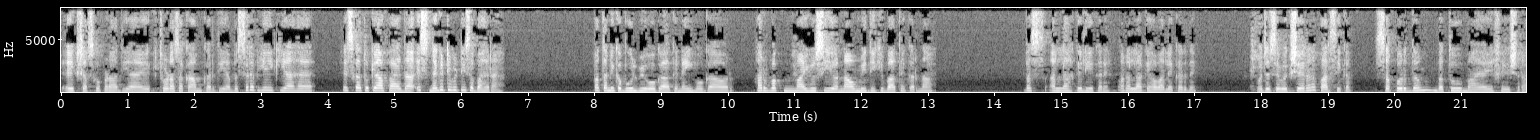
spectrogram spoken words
ایک شخص کو پڑھا دیا ایک تھوڑا سا کام کر دیا بس صرف یہی کیا ہے۔ اس کا تو کیا فائدہ؟ اس نیگیٹیوٹی سے باہر آئے پتہ نہیں قبول بھی ہوگا کہ نہیں ہوگا اور ہر وقت مایوسی اور نا امیدی کی باتیں کرنا۔ بس اللہ کے لیے کریں اور اللہ کے حوالے کر دیں۔ وہ جیسے وہ ایک شعر ہے نا فارسی کا، سپردم بتو مایا خیشرا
